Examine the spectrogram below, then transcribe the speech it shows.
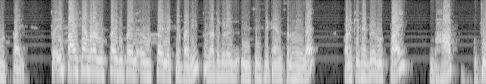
রুট পাই। তো এই পাইকে আমরা root pi root pi root pi লিখতে পারি। তো যাতে করে নিচে নিচে ক্যান্সেল হয়ে যায়, তাহলে কি থাকবে? রুট পাই ভাগ টু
